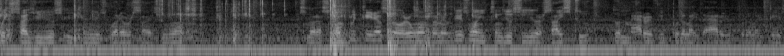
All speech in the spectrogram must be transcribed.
which size you use you can use whatever size you want. It's not as complicated as the other ones and then this one you can use either size 2 don't matter if you put it like that or you put it like this.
